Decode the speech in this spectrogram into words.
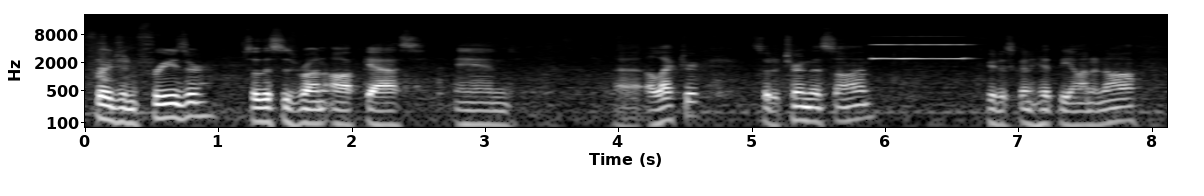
fridge and freezer. So this is run off gas and uh, electric. So to turn this on, you're just going to hit the on and off.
